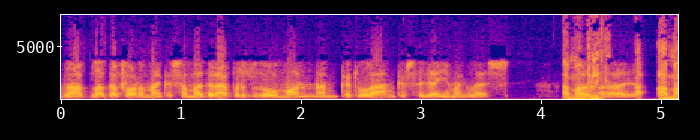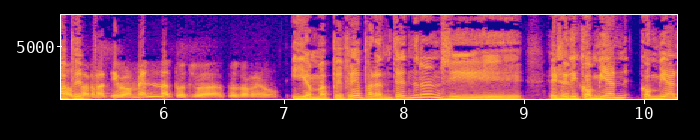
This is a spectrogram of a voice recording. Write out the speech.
una plataforma que s'emetrà per tot el món, en català, en castellà i en anglès. Amb, aplic... Eh, amb app... Alternativament a, tots, a tot arreu. I amb app per entendre'ns i... És a dir, com hi ha, com hi ha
